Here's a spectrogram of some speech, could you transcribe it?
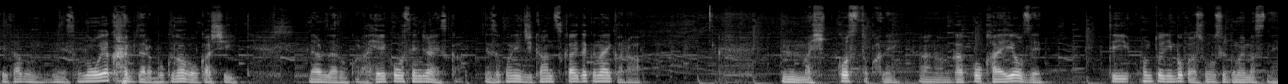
で多分ねその親から見たら僕の方がおかしいってなるだろうから平行線じゃないですか。でそこに時間使いたくないからうんまあ引っ越すとかねあの学校変えようぜって本当に僕はそうすると思いますね。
